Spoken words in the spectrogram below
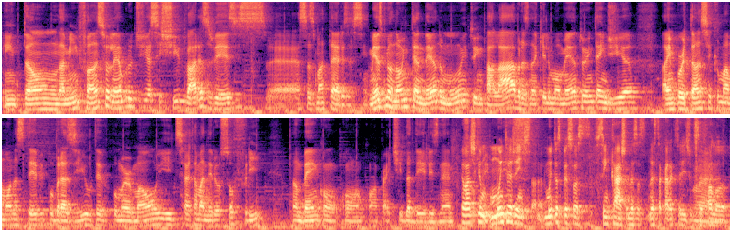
Então, na minha infância, eu lembro de assistir várias vezes eh, essas matérias, assim. Mesmo eu não entendendo muito em palavras, naquele momento eu entendia a importância que o Mamonas teve para o Brasil, teve para o meu irmão e, de certa maneira, eu sofri também com, com, com a partida deles, né? Eu acho que Sofri muita isso, gente, sabe? muitas pessoas se encaixam nessa, nessa característica que você É. falou.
